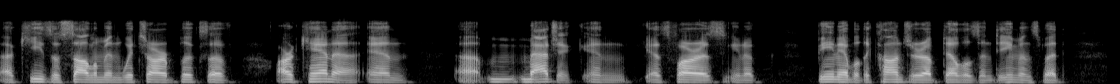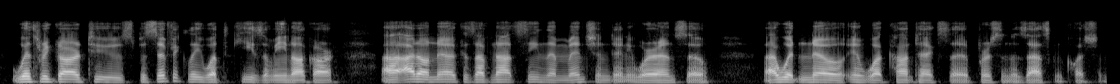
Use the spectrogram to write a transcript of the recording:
uh, keys of Solomon, which are books of arcana and uh, magic, and as far as you know, being able to conjure up devils and demons. But with regard to specifically what the keys of Enoch are, uh, I don't know because I've not seen them mentioned anywhere, and so I wouldn't know in what context the person is asking the question.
